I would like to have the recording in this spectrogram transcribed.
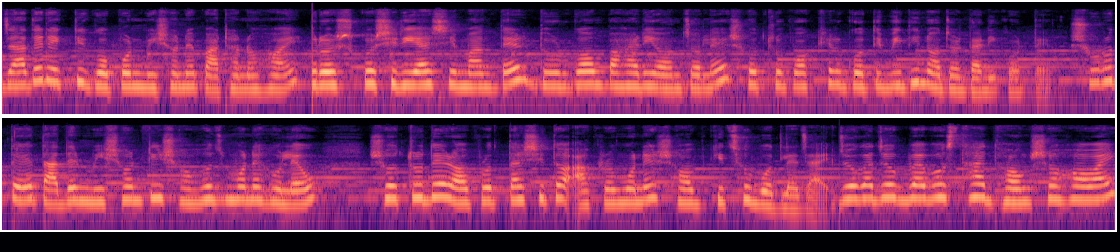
যাদের একটি গোপন মিশনে পাঠানো হয়। তুরস্ক, সিরিয়া সীমান্তের দুর্গম পাহাড়ি অঞ্চলে শত্রুপক্ষের গতিবিধি নজরদারি করতে। শুরুতে তাদের মিশনটি সহজ মনে হলেও শত্রুদের অপ্রত্যাশিত আক্রমণে সবকিছু বদলে যায়। যোগাযোগ ব্যবস্থা ধ্বংস হওয়ায়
